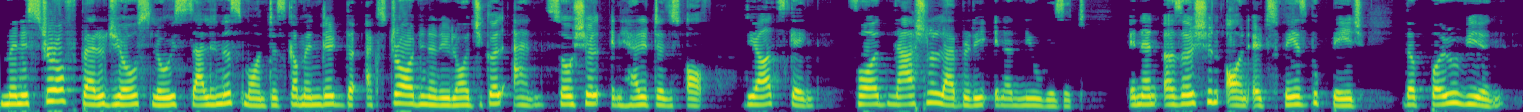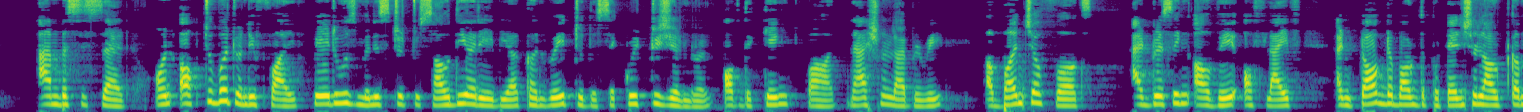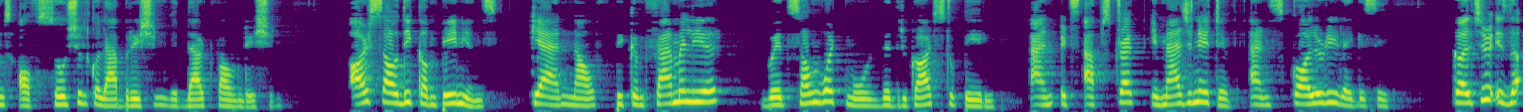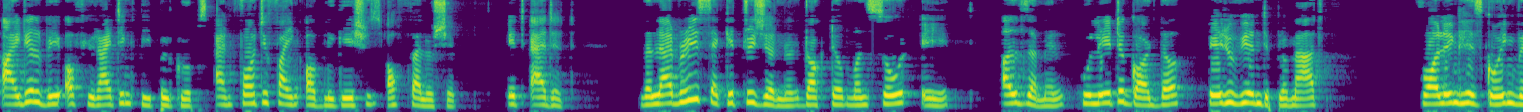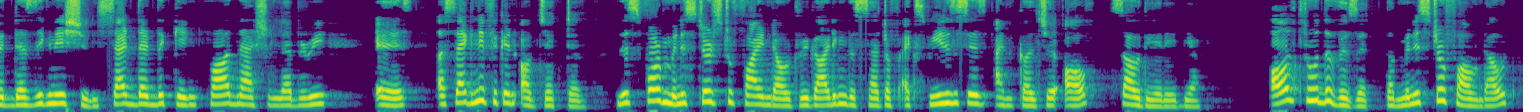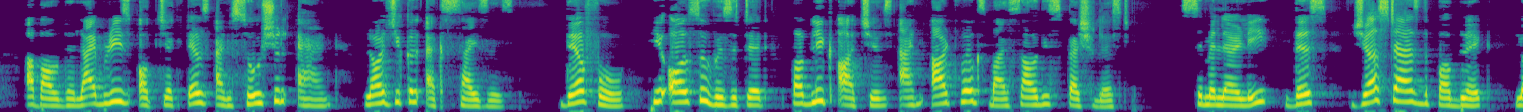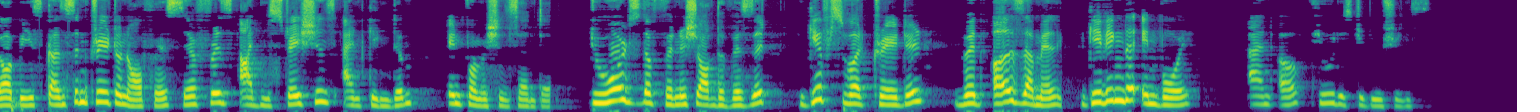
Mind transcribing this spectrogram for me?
Minister of Perugios Luis Salinas Montes commended the extraordinary logical and social inheritance of the arts king for the National Library in a new visit. In an assertion on its Facebook page, the Peruvian embassy said on October 25, Peru's minister to Saudi Arabia conveyed to the Secretary General of the King Fahd National Library a bunch of works addressing our way of life and talked about the potential outcomes of social collaboration with that foundation. Our Saudi companions can now become familiar with somewhat more with regards to Peru and its abstract, imaginative, and scholarly legacy. Culture is the ideal way of uniting people groups and fortifying obligations of fellowship. It added, the library's Secretary General, Dr. Mansour A. Al-Zamil, who later got the Peruvian diplomat, following his going with designation, said that the King Fahd National Library is a significant objective. This for ministers to find out regarding the set of experiences and culture of Saudi Arabia. All through the visit, the minister found out about the library's objectives and social and logical exercises. Therefore, he also visited public archives and artworks by Saudi specialists. Similarly, this, just as the public lobbies concentrate on office, reference administrations and kingdom information center. Towards the finish of the visit, gifts were traded with Al Zamil giving the envoy and a few distributions.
